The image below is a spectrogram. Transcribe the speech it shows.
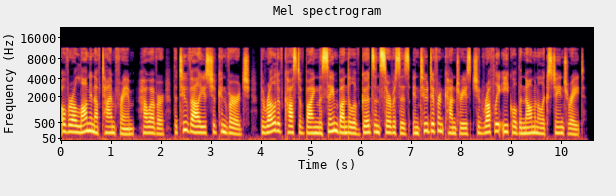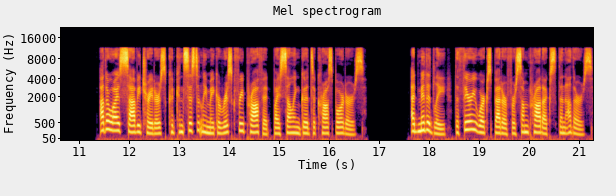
Over a long enough time frame, however, the two values should converge. The relative cost of buying the same bundle of goods and services in two different countries should roughly equal the nominal exchange rate. Otherwise, savvy traders could consistently make a risk free profit by selling goods across borders. Admittedly, the theory works better for some products than others.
